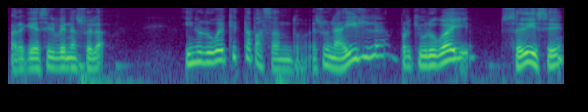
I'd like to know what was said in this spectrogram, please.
para qué decir Venezuela, ¿Y en Uruguay qué está pasando? ¿Es una isla? Porque Uruguay se dice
